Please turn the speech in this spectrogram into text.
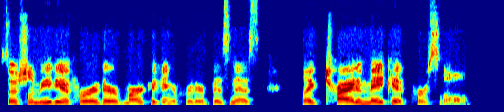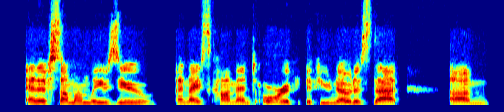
social media for their marketing or for their business, like try to make it personal. And if someone leaves you a nice comment, or if, if you notice that, um,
